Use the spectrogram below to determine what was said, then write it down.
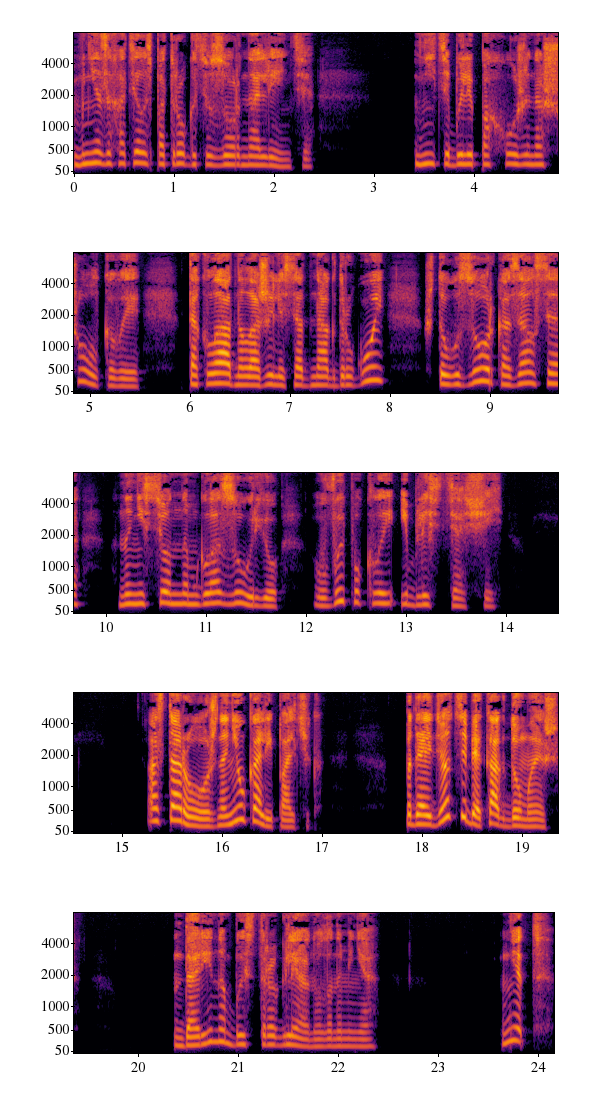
Мне захотелось потрогать узор на ленте. Нити были похожи на шелковые, так ладно ложились одна к другой, что узор казался нанесенным глазурью, выпуклый и блестящий. Осторожно, не уколи пальчик. Подойдет тебе, как думаешь? Дарина быстро глянула на меня. Нет.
